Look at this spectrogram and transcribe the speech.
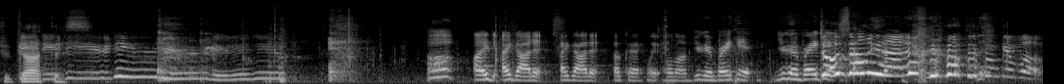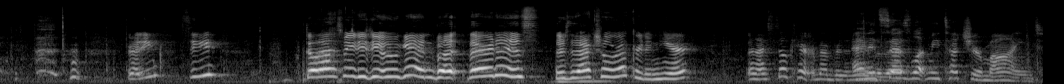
She got Do, do, this. do, I, I got it. I got it. Okay, wait, hold on. You're gonna break it. You're gonna break it. Don't tell me that. Don't give up. Ready? See? Don't ask me to do it again, but there it is. There's an actual record in here. And I still can't remember the name of it. And it of says, that. "Let me touch your mind."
